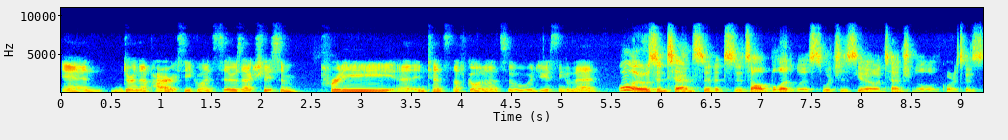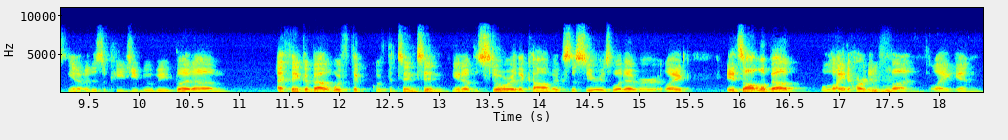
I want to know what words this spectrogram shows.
and during that pirate sequence, there was actually some pretty uh, intense stuff going on. So what did you guys think of that? Well, it was intense and it's it's all bloodless, which is you know intentional, of course, because you know it is a PG movie. But um, I think about with the with the Tintin, you know, the story, the comics, the series, whatever. Like it's all about lighthearted Mhm. fun. Like and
